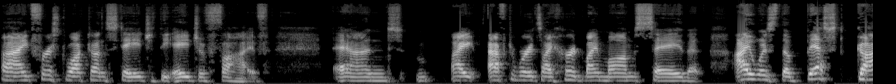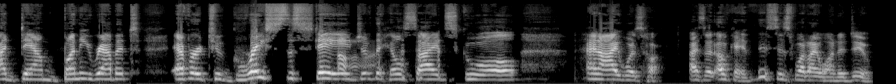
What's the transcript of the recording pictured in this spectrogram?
I first walked on stage at the age of five. And I afterwards I heard my mom say that I was the best goddamn bunny rabbit ever to grace the stage of the hillside school. And I was hooked. I said, okay, this is what I want to do.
